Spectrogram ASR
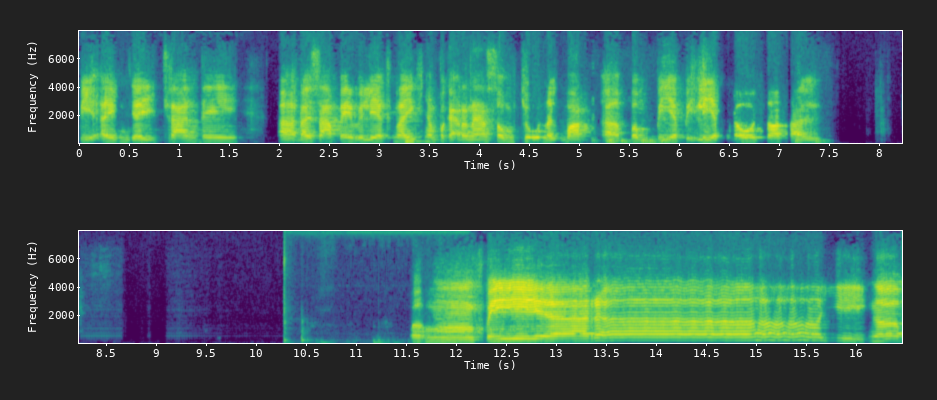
ពាក្យអីនិយាយច្រើនទេ ដោយសារពេលវេលាខ្លីខ្ញុំបកករណាសូមជូននៅបទពំពាពិលៀបដូចតទៅពំពារយងើប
